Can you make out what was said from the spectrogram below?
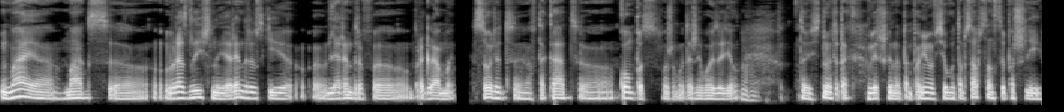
Майя, Макс, различные рендеровские для рендеров программы. Solid, AutoCAD, Компас, боже мой, даже его и задел. Uh-huh. То есть, ну, это так, вершина. Там, помимо всего, там сабстансы пошли.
